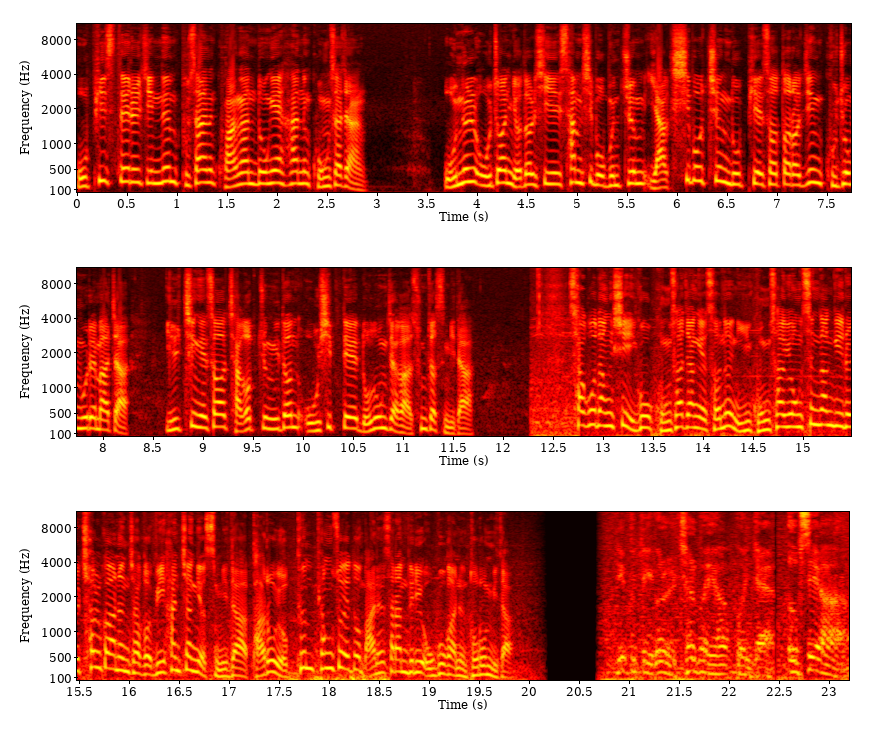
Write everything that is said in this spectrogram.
오피스텔을 짓는 부산 광안동의 한 공사장. 오늘 오전 8시 35분쯤 약 15층 높이에서 떨어진 구조물에 맞아 1층에서 작업 중이던 50대 노동자가 숨졌습니다. 사고 당시 이곳 공사장에서는 이 공사용 승강기를 철거하는 작업이 한창이었습니다. 바로 옆은 평소에도 많은 사람들이 오고 가는 도로입니다. 리프트 이걸 철거해갖고 이제 없애야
